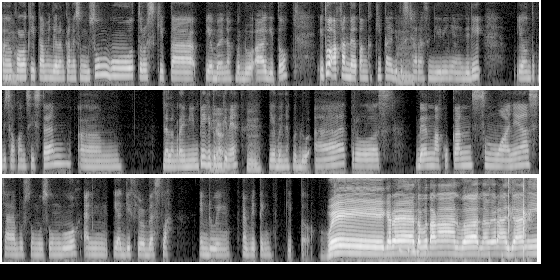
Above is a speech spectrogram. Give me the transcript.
eh, Hmm. kalau kita menjalankannya sungguh-sungguh terus kita ya banyak berdoa gitu itu akan datang ke kita gitu Hmm. secara sendirinya jadi ya untuk bisa konsisten em, dalam meraih mimpi gitu Ya. mungkin ya Hmm. ya banyak berdoa terus dan lakukan semuanya secara bersungguh-sungguh and ya give your best lah in doing everything gitu Wih, keren. Tepuk tangan buat Namira Anjani.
